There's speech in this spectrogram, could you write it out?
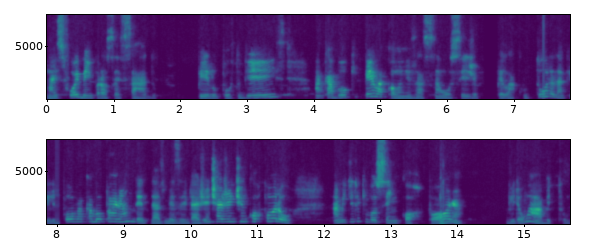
mas foi bem processado pelo português, acabou que pela colonização, ou seja, pela cultura daquele povo, acabou parando dentro das mesas da gente, a gente incorporou. À medida que você incorpora, vira um hábito.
